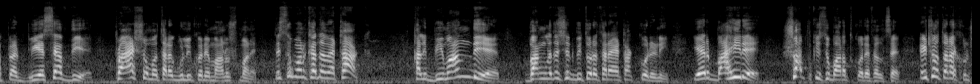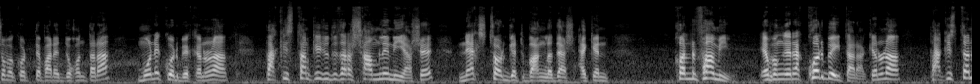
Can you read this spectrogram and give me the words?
আপনার বিএসএফ দিয়ে প্রায় সময় তারা গুলি করে মানুষ মানে। অ্যাটাক খালি বিমান দিয়ে বাংলাদেশের ভিতরে তারা অ্যাটাক করেনি। এর বাহিরে সব কিছু ভারত করে ফেলছে। এটাও তারা এখন সময় করতে পারে যখন তারা মনে করবে। কেননা, পাকিস্তানকে যদি তারা সামলে নিয়ে আসে next target Bangladesh I can confirm you এবং এরা করবেই তারা। কেননা পাকিস্তান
